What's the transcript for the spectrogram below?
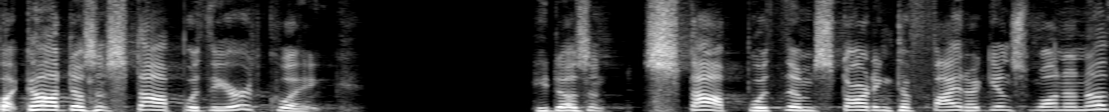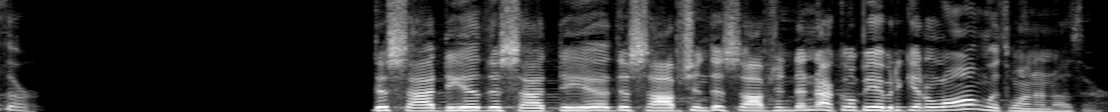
But God doesn't stop with the earthquake. He doesn't stop with them starting to fight against one another. This idea, this idea, this option, this option, they're not going to be able to get along with one another.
